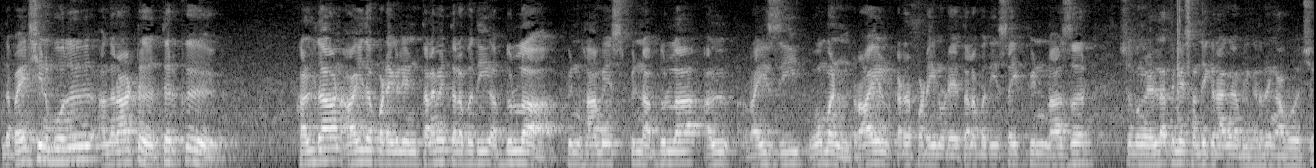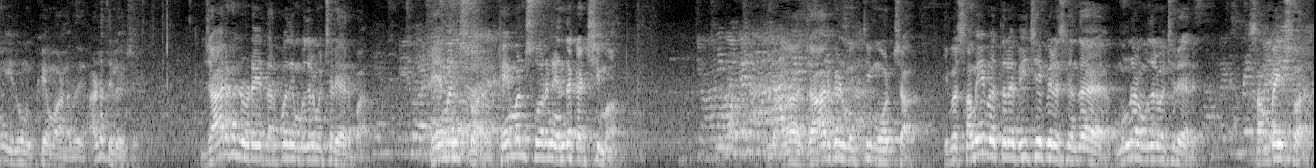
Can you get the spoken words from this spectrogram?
இந்த பயிற்சியின் போது அந்த நாட்டு தெற்கு கல்தான் ஆயுதப்படைகளின் தலைமை தளபதி Abdullah bin Hamis bin Abdullah Al Raisi Oman royal கடற்படையினுடைய தளபதி சைஃப் பின் நாசர். ஸோ இவங்க எல்லாத்தையுமே சந்திக்கிறாங்க அப்படிங்கிறத ஞாபகம் வச்சுங்க இதுவும் முக்கியமானது. அடுத்து வச்சு ஜார்க்கண்டுடைய தற்போதைய முதலமைச்சர் யாருப்பா? ஹேமந்த் சோரன். ஹேமந்த் சோரன் எந்த கட்சிமா ஜார்க்கண்ட் முக்தி மோர்ச்சா. இப்போ சமீபத்தில் பிஜேபியில் சேர்ந்த முன்னாள் முதலமைச்சர் யாரு? சம்பேஸ்வரன்.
